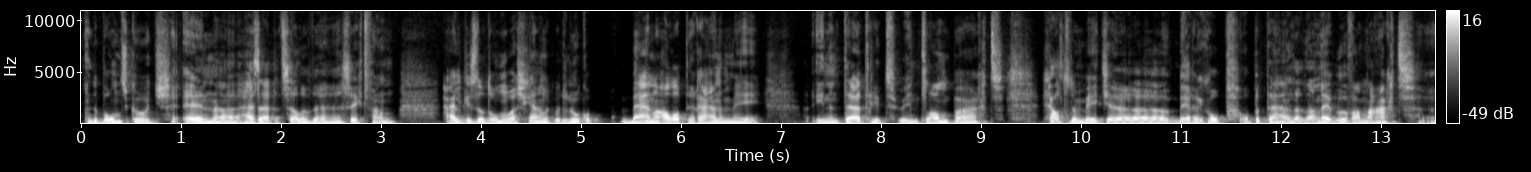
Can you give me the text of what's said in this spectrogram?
de bondscoach. En eh, hij zei hetzelfde. Hè. Hij zegt van, eigenlijk is dat onwaarschijnlijk. We doen ook op bijna alle terreinen mee. In een tijdrit wint Lampaard. Gaat het een beetje eh, bergop op het einde, dan hebben we Van Aert. Eh,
